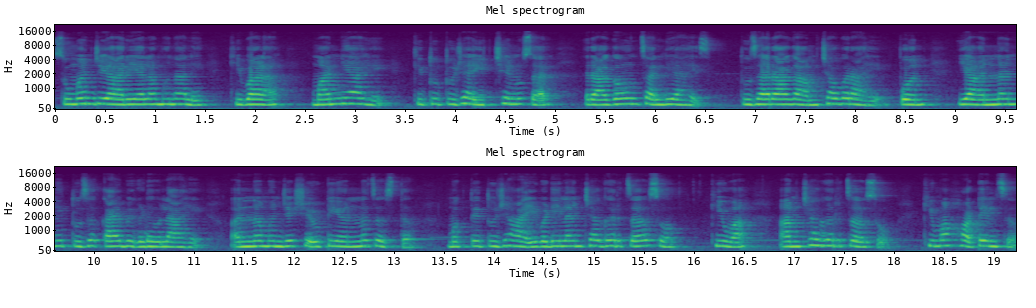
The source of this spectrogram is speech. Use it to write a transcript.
सुमनजी आर्याला म्हणाले की बाळा मान्य आहे की तू तुझ्या इच्छेनुसार रागवून चालली आहेस. तुझा राग आमच्यावर आहे पण या अन्नांनी तुझं काय बिघडवलं आहे? अन्न म्हणजे शेवटी अन्नच असतं. मग ते तुझ्या आईवडिलांच्या घरचं असो किंवा आमच्या घरचं असो किंवा हॉटेलचं.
